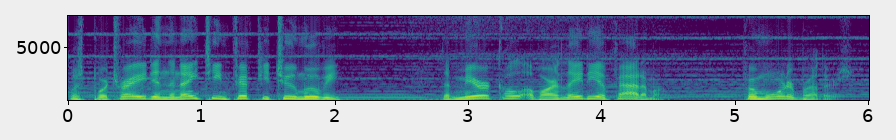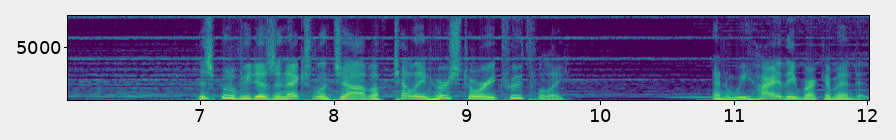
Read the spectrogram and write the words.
was portrayed in the 1952 movie The Miracle of Our Lady of Fatima from Warner Brothers. This movie does an excellent job of telling her story truthfully, and we highly recommend it.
